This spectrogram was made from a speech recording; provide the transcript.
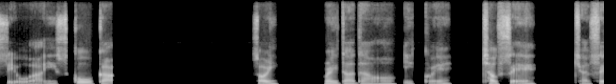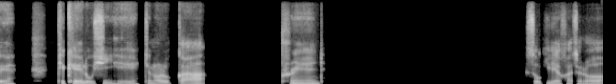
SCOI score က sorry greater than or equal 60 60ဖြစ်ခဲ့လို့ရှိရင်ကျွန်တော်တို့က print ဆိုကြည့်ရခါကျတော့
